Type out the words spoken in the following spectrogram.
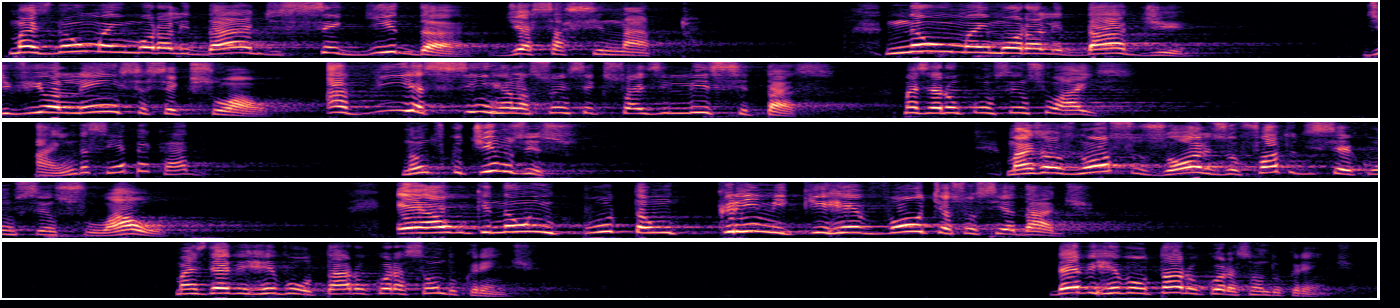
Mas não uma imoralidade seguida de assassinato. Não uma imoralidade de violência sexual. Havia sim relações sexuais ilícitas, mas eram consensuais. Ainda assim é pecado. Não discutimos isso. Mas aos nossos olhos, o fato de ser consensual é algo que não imputa um crime que revolte a sociedade, mas deve revoltar o coração do crente. Deve revoltar o coração do crente.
